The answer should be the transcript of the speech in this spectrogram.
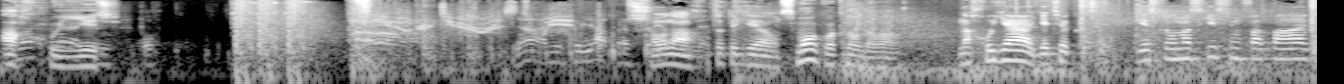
Охуеть. Шо нахуй? Что ты делал? Смог в окно давал. Нахуя? Я тебе... Если у нас есть инфа по авику,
